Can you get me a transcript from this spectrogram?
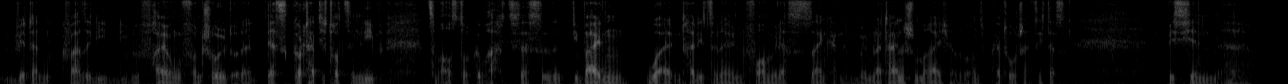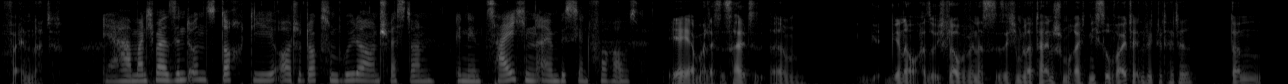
wird dann quasi die, die Befreiung von Schuld oder das Gott hat dich trotzdem lieb zum Ausdruck gebracht. Das sind die beiden uralten traditionellen Formen, wie das sein kann. Im, im lateinischen Bereich, also bei uns im Katholischen, hat sich das ein bisschen äh, verändert. Ja, manchmal sind uns doch die orthodoxen Brüder und Schwestern in den Zeichen ein bisschen voraus. Ja, ja, aber das ist halt, ähm, genau, also ich glaube, wenn das sich im lateinischen Bereich nicht so weiterentwickelt hätte, dann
